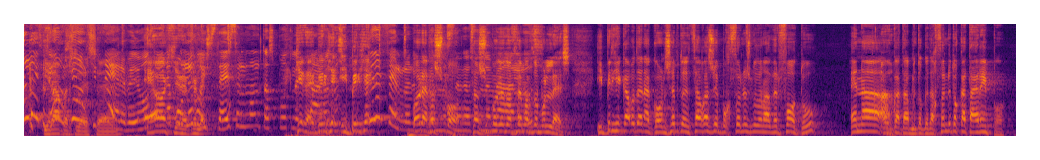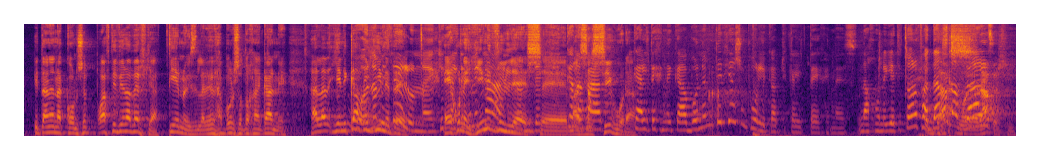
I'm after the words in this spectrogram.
Αλήθεια, rappers όχι, λες, όχι, ε. ναι, ρε παιδί μου. Ε, Είναι όχι, ρε πολύ φίλε. εγωιστές, θέλουν όλοι τα spotlight. Κοίτα, πάνω υπήρχε. τους υπήρχε... και δεν θέλουν. Ωραία, ρε θα παιδί σου μου, πω. να Θα σου συνεργαστούν πω για με το θέμα αυτό άλλους. που λες. Υπήρχε κάποτε ένα κόνσεπτ ότι θα βγάζει ο Υποχθόνιος με τον αδερφό του. Ένα, ο, κατα, με τον Καταχθόνιο το καταρρύπο. Ήταν ένα κόνσεπτ που αυτοί οι δύο είναι αδέρφια. Τι εννοείς, δηλαδή δεν θα μπορούσαν να το είχαν κάνει. Αλλά γενικά Μπορεί δεν να μην γίνεται. θέλουν, ε, και Έχουν καλλιτεχνικά γίνει να δουλειές μην τε- μαζί Καταρχάς, σίγουρα. Καλλιτεχνικά μπορεί να μην ταιριάζουν πολύ κάποιοι καλλιτέχνες. Να έχουν, γιατί τώρα φαντάζεσαι να Εντάξει, μωρέ, βγάλει. rappers είναι.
